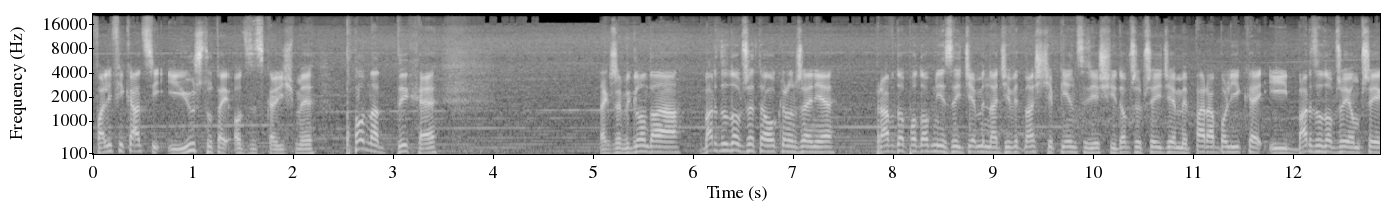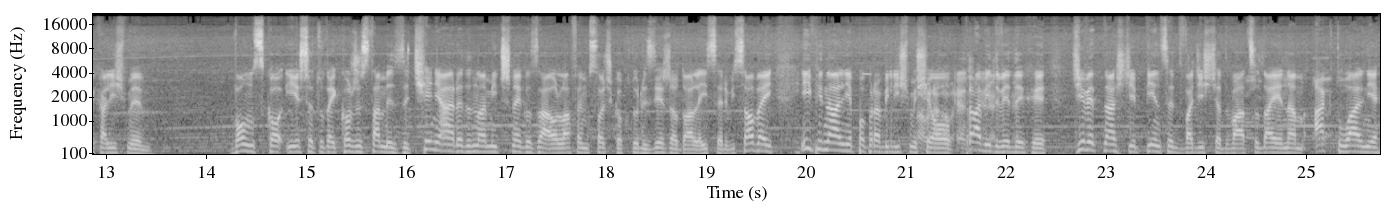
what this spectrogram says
kwalifikacji i już tutaj odzyskaliśmy ponad dychę. Także wygląda bardzo dobrze to okrążenie. Prawdopodobnie zejdziemy na 19500, jeśli dobrze przejdziemy parabolikę i bardzo dobrze ją przejechaliśmy wąsko i jeszcze tutaj korzystamy z cienia aerodynamicznego za Olafem Soćko, który zjeżdżał do alei serwisowej i finalnie poprawiliśmy się o prawie dwie dychy 19,522, co daje nam aktualnie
